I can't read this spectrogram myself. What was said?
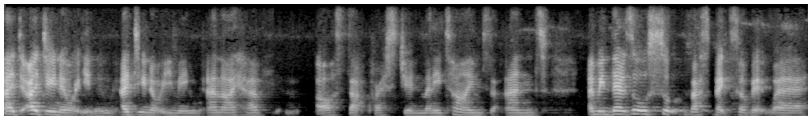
I do know what you mean. I do know what you mean. And I have asked that question many times. And I mean, there's all sorts of aspects of it where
